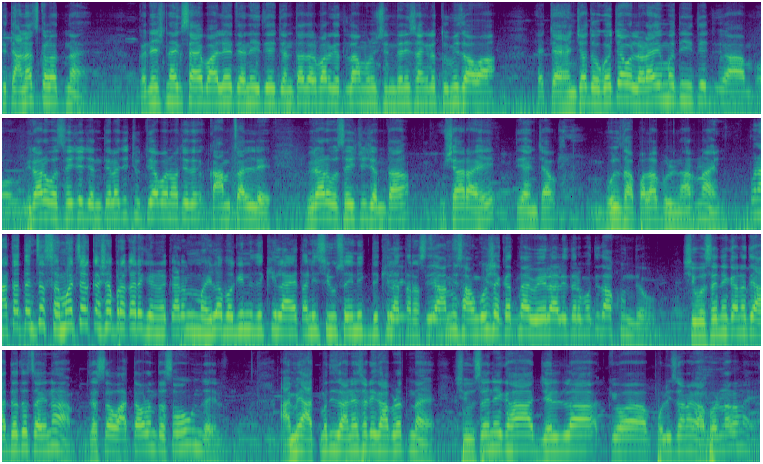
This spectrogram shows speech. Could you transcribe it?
ते त्यांनाच कळत नाही. गणेश नाईक साहेब आले त्यांनी इथे जनता दरबार घेतला म्हणून शिंदेनी सांगितलं तुम्ही जावा. ह्याच्या ह्यांच्या दोघांच्या लढाईमध्ये इथे विरार वसईच्या जनतेला जे चुतिया बनवायचे काम चालले. विरार वसईची जनता हुशार आहे ती यांच्या भूलथापाला भुलणार नाही. पण आता त्यांचा समाचार कशा प्रकारे घेणार? कारण महिला भगिनी देखील आहेत आणि शिवसैनिक देखील आता रस्ते आम्ही सांगू शकत नाही वेळ आली तर मग ती दाखवून देऊ. शिवसैनिकांना ती आदतच आहे ना जसं वातावरण तसं होऊन जाईल. आम्ही आतमध्ये जाण्यासाठी घाबरत नाही. शिवसैनिक हा जेलला किंवा पोलिसांना घाबरणारा नाही.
